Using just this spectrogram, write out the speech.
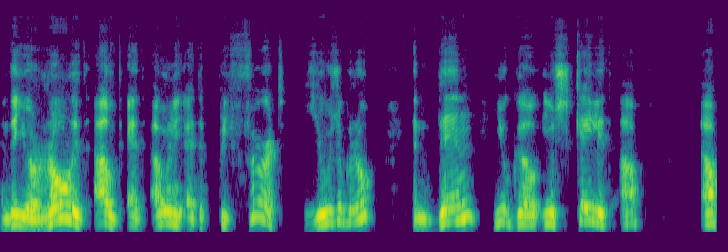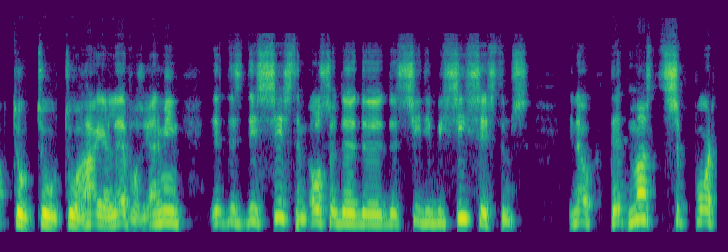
and then you roll it out at only at the preferred user group, and then you go you scale it up up to to to higher levels. I mean, this this system, also the the the CDBC systems you know that must support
